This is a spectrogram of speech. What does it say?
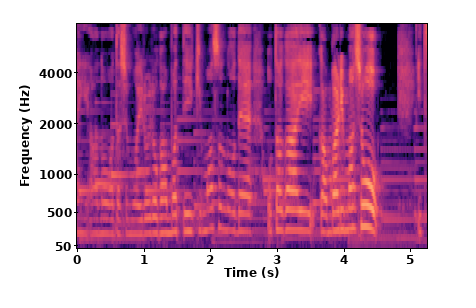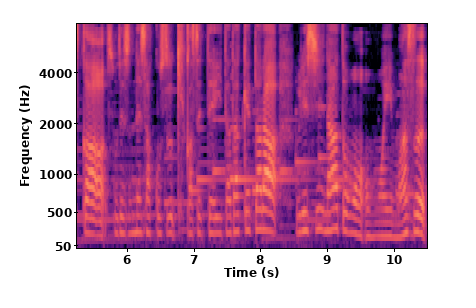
い、あの、私もいろいろ頑張っていきますので、お互い頑張りましょう。いつか、そうですね、サックス聞かせていただけたら嬉しいなとも思います。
